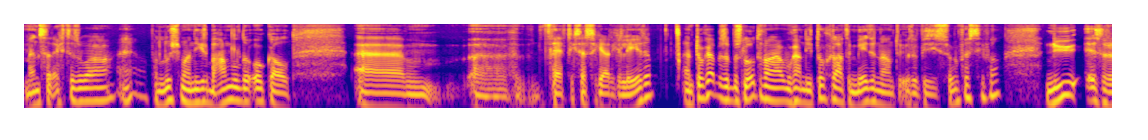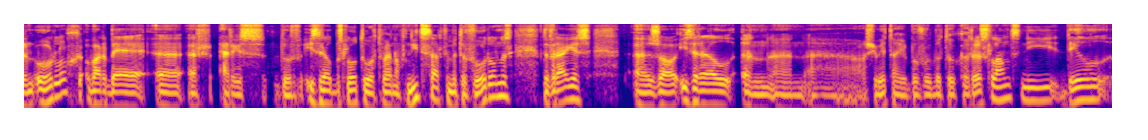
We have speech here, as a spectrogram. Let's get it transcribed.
mensenrechten zo, hè, op een loesje manier behandelde, ook al ehm, eh, 50, 60 jaar geleden. En toch hebben ze besloten van we gaan die toch laten meedoen aan het Eurovisie Songfestival. Nu is er een oorlog waarbij eh, er ergens door Israël besloten wordt, we gaan nog niet starten met de voorrondes. De vraag is, eh, zou Israël, een, een, eh, als je weet dat je bijvoorbeeld ook Rusland niet deel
